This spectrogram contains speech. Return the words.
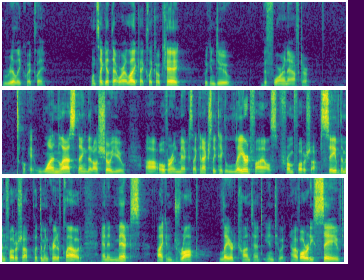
really quickly. Once I get that where I like, I click OK. We can do before and after. Okay, one last thing that I'll show you uh, over in Mix. I can actually take layered files from Photoshop, save them in Photoshop, put them in Creative Cloud, and in Mix, I can drop layered content into it. Now, I've already saved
